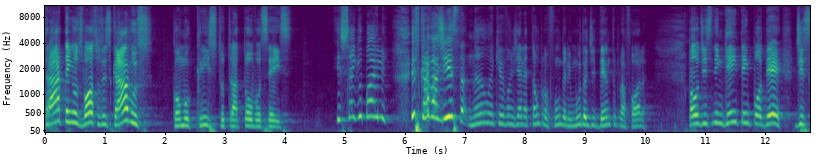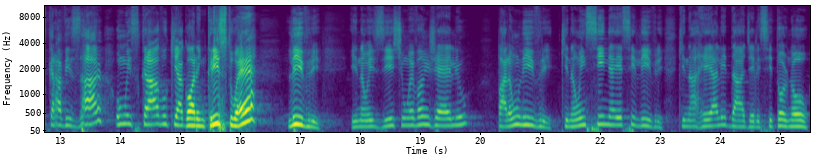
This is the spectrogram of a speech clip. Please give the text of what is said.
tratem os vossos escravos como Cristo tratou vocês e segue o baile. Escravagista! Não, é que o evangelho é tão profundo, ele muda de dentro para fora. Paulo disse: ninguém tem poder de escravizar um escravo que agora em Cristo é livre. E não existe um evangelho para um livre que não ensine a esse livre que na realidade ele se tornou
